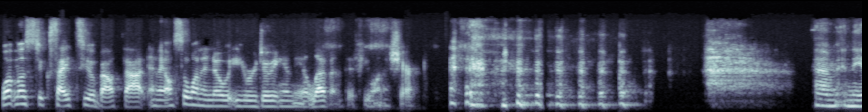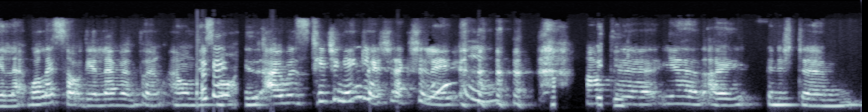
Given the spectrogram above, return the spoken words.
what most excites you about that and i also want to know what you were doing in the 11th if you want to share um, in the 11th well let's start with the 11th on this okay. i was teaching english actually mm. After, yeah, I finished um,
